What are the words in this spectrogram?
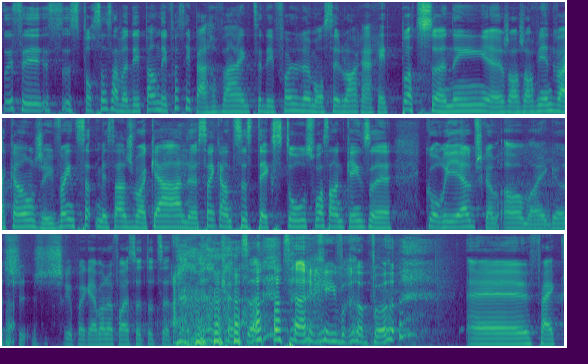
c'est- pour ça, ça va dépendre. Des fois, c'est par vague. Des fois, là, mon cellulaire arrête pas de sonner. Euh, genre, je reviens de vacances, j'ai 27 messages vocaux, euh, 56 textos, 75 euh, courriels. Je suis comme, oh my god, je, serais pas capable de faire ça toute cette semaine. comme ça, ça arrivera pas. Euh, fait que,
